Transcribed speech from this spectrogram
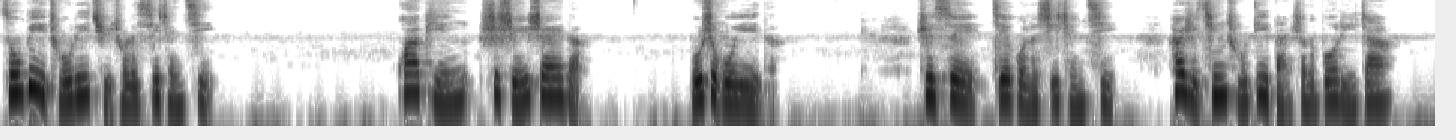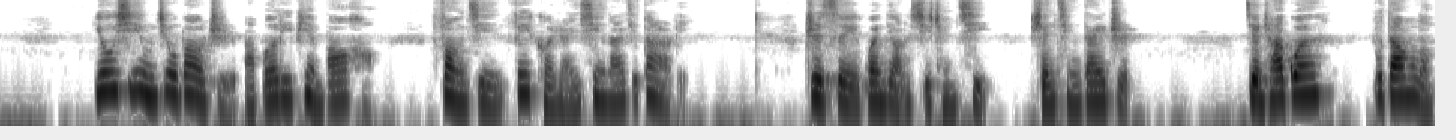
从壁橱里取出了吸尘器。花瓶是谁摔的？不是故意的。智穗接过了吸尘器，开始清除地板上的玻璃渣。尤西用旧报纸把玻璃片包好，放进非可燃性垃圾袋里。智穗关掉了吸尘器，神情呆滞。检察官，不当了。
